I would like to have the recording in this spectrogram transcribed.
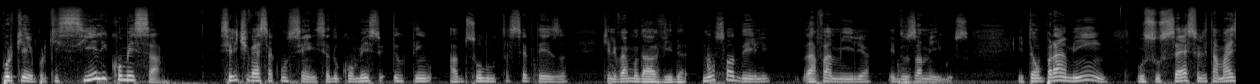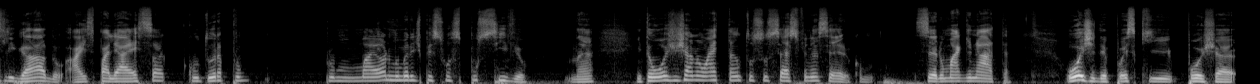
Por quê? Porque se ele começar, se ele tiver essa consciência do começo, eu tenho absoluta certeza que ele vai mudar a vida, não só dele, da família e dos amigos. Então, para mim, o sucesso ele está mais ligado a espalhar essa cultura para o maior número de pessoas possível. Né? Então, hoje já não é tanto sucesso financeiro como ser um magnata. Hoje, depois que, poxa,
